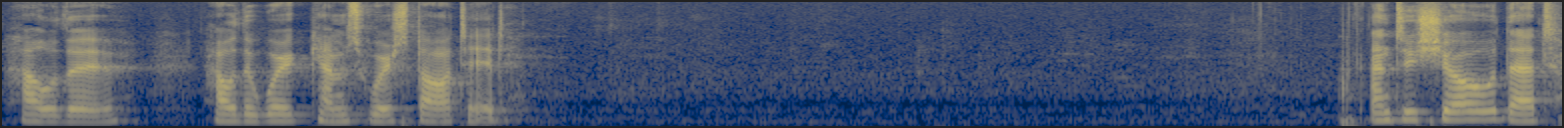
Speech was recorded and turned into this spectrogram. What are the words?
how the, how the work camps were started. And to show that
